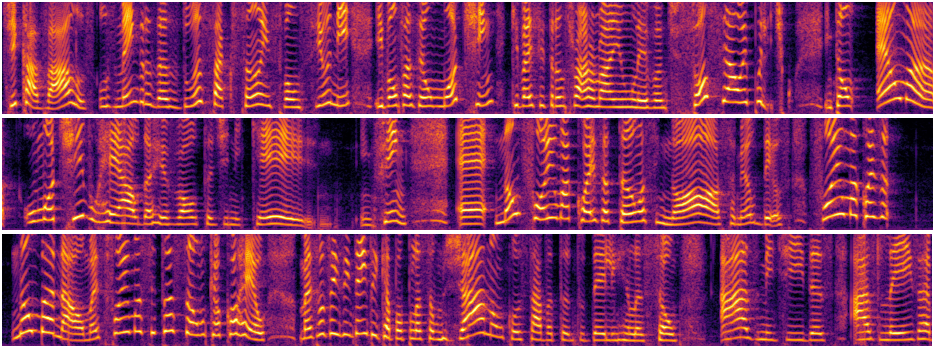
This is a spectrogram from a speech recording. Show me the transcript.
de cavalos, os membros das duas facções vão se unir e vão fazer um motim que vai se transformar em um levante social e político. Então, é uma o motivo real da revolta de Nikkei, enfim, é, não foi uma coisa tão assim, nossa, meu Deus. Foi uma coisa não banal, mas foi uma situação que ocorreu. Mas vocês entendem que a população já não gostava tanto dele em relação às medidas, às leis, a,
